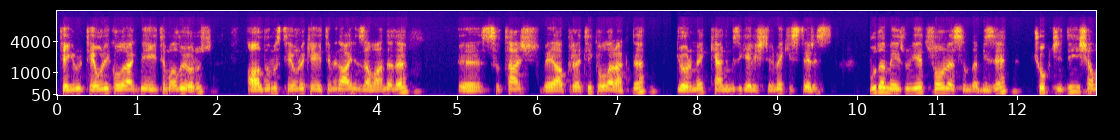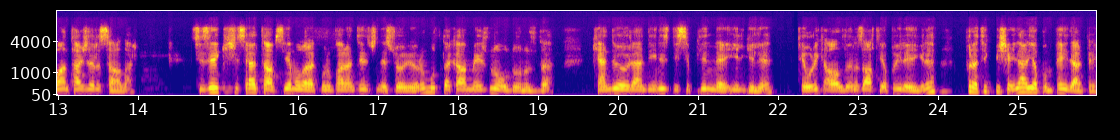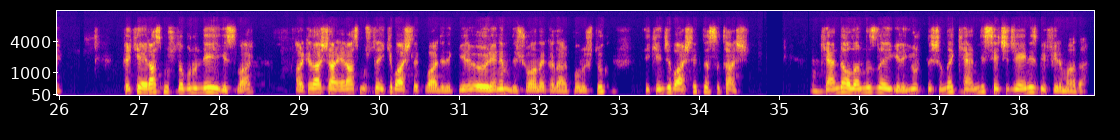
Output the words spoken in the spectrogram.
Te- teorik olarak bir eğitim alıyoruz. Aldığımız teorik eğitimin aynı zamanda da e, staj veya pratik olarak da görmek, kendimizi geliştirmek isteriz. Bu da mezuniyet sonrasında bize çok ciddi iş avantajları sağlar. Size kişisel tavsiyem olarak bunu parantez içinde söylüyorum. Mutlaka mezun olduğunuzda kendi öğrendiğiniz disiplinle ilgili, teorik aldığınız altyapıyla ilgili pratik bir şeyler yapın peyderpey. Peki Erasmus'ta bunun ne ilgisi var? Arkadaşlar Erasmus'ta iki başlık var dedik. Biri öğrenimdi şu ana kadar konuştuk. İkinci başlık da staj. Kendi alanınızla ilgili yurt dışında kendi seçeceğiniz bir firmada,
